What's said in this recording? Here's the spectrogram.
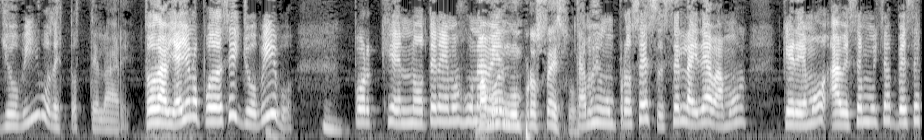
yo vivo de estos telares. Todavía yo no puedo decir yo vivo, porque no tenemos una... Ven- en un proceso. Estamos en un proceso, esa es la idea, vamos, queremos, a veces muchas veces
